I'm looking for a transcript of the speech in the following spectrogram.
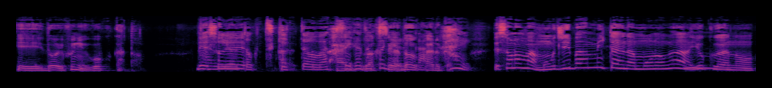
えーどういうふうに動くかと。太陽と月と惑星がどこにあるかはい惑星がどこにあるか。はいで、そのまあ文字盤みたいなものが、よくあの、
